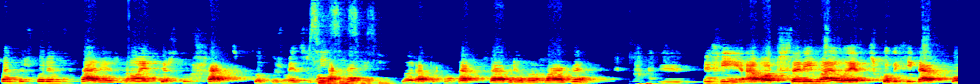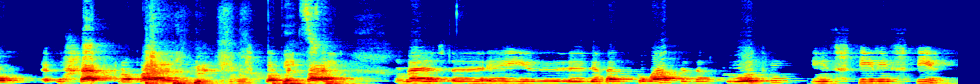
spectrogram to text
quantas forem necessárias. Não é ser o chato todos os meses contactar a editora a perguntar se já abriu uma vaga, porque, enfim, ao terceiro e-mail é desqualificado como o chato que não para de nos contactar, mas uh, é ir uh, tentando por um lado, tentando por outro, insistir, insistir.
